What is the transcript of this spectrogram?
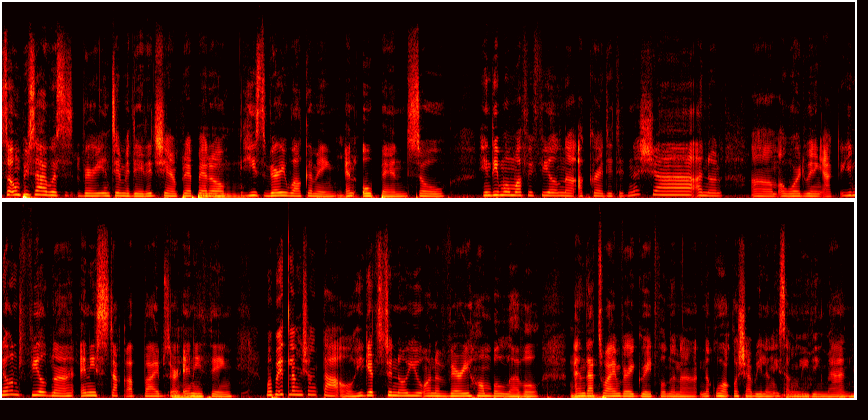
So umpisa, I was very intimidated, syempre, pero mm. he's very welcoming mm-hmm. and open. So, hindi mo mafe-feel na accredited na siya, ano, um, award-winning actor. You don't feel na any stuck-up vibes or Mhm. anything. Mabait lang siyang tao. He gets to know you on a very humble level. And mm-hmm. that's why I'm very grateful na, na nakuha ko siya bilang isang leading man.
